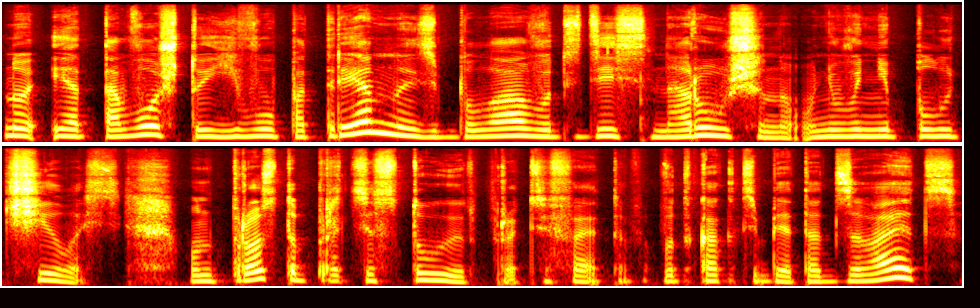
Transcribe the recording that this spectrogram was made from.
но и от того, что его потребность была вот здесь нарушена, у него не получилось. Он просто протестует против этого. Вот как тебе это отзывается?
